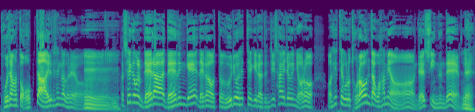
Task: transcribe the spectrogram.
보장은 또 없다 이렇게 생각을 해요. 음. 그러니까 세금을 내라 내는 게 내가 어떤 의료 혜택이라든지 사회적인 여러 어, 혜택으로 돌아온다고 하면 낼 수 있는데 네.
